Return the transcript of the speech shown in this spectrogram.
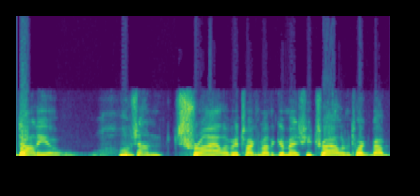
Dahlia, who's on trial? I've been talking about the Ghomeshi trial. I've been talking about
